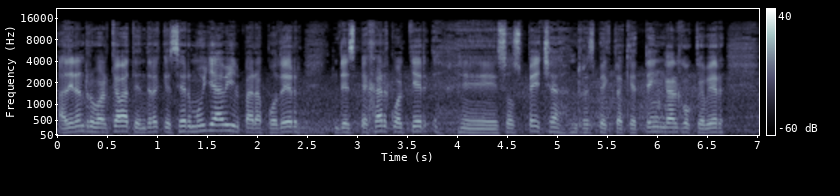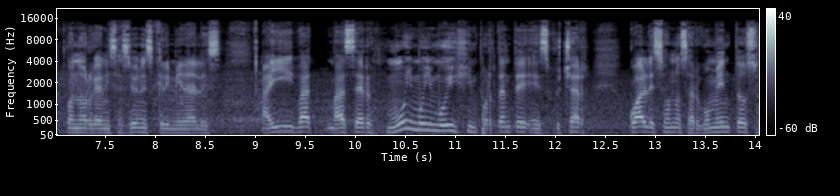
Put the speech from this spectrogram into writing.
Adrián Rubalcaba tendrá que ser muy hábil para poder despejar cualquier eh, sospecha respecto a que tenga algo que ver con organizaciones criminales. Ahí va, va a ser muy, muy, muy importante escuchar cuáles son los argumentos,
